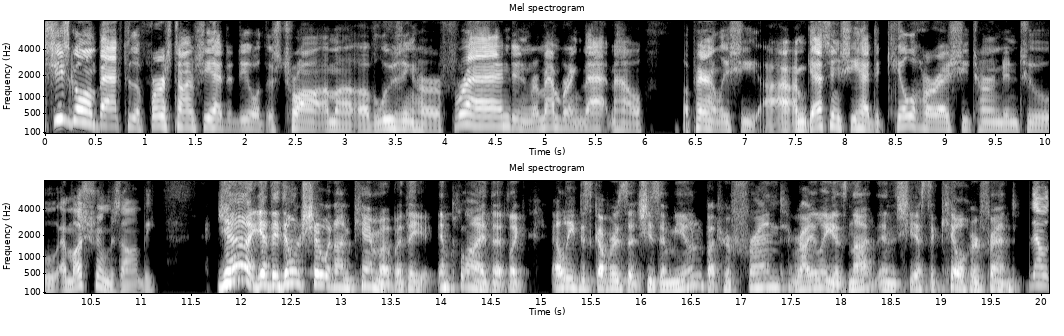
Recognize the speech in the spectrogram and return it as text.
she's going back to the first time she had to deal with this trauma of losing her friend and remembering that and how apparently she I, I'm guessing she had to kill her as she turned into a mushroom zombie. Yeah, yeah, they don't show it on camera, but they imply that like Ellie discovers that she's immune, but her friend Riley is not, and she has to kill her friend. Now,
